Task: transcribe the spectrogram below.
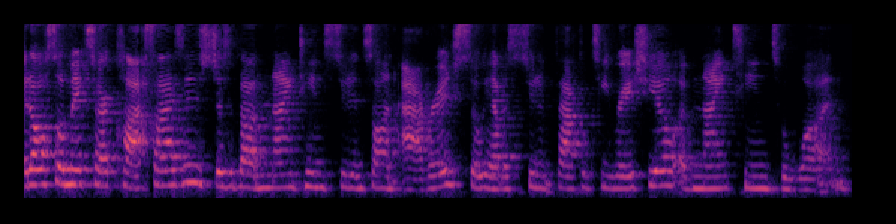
It also makes our class sizes just about 19 students on average. So we have a student faculty ratio of 19 to one.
